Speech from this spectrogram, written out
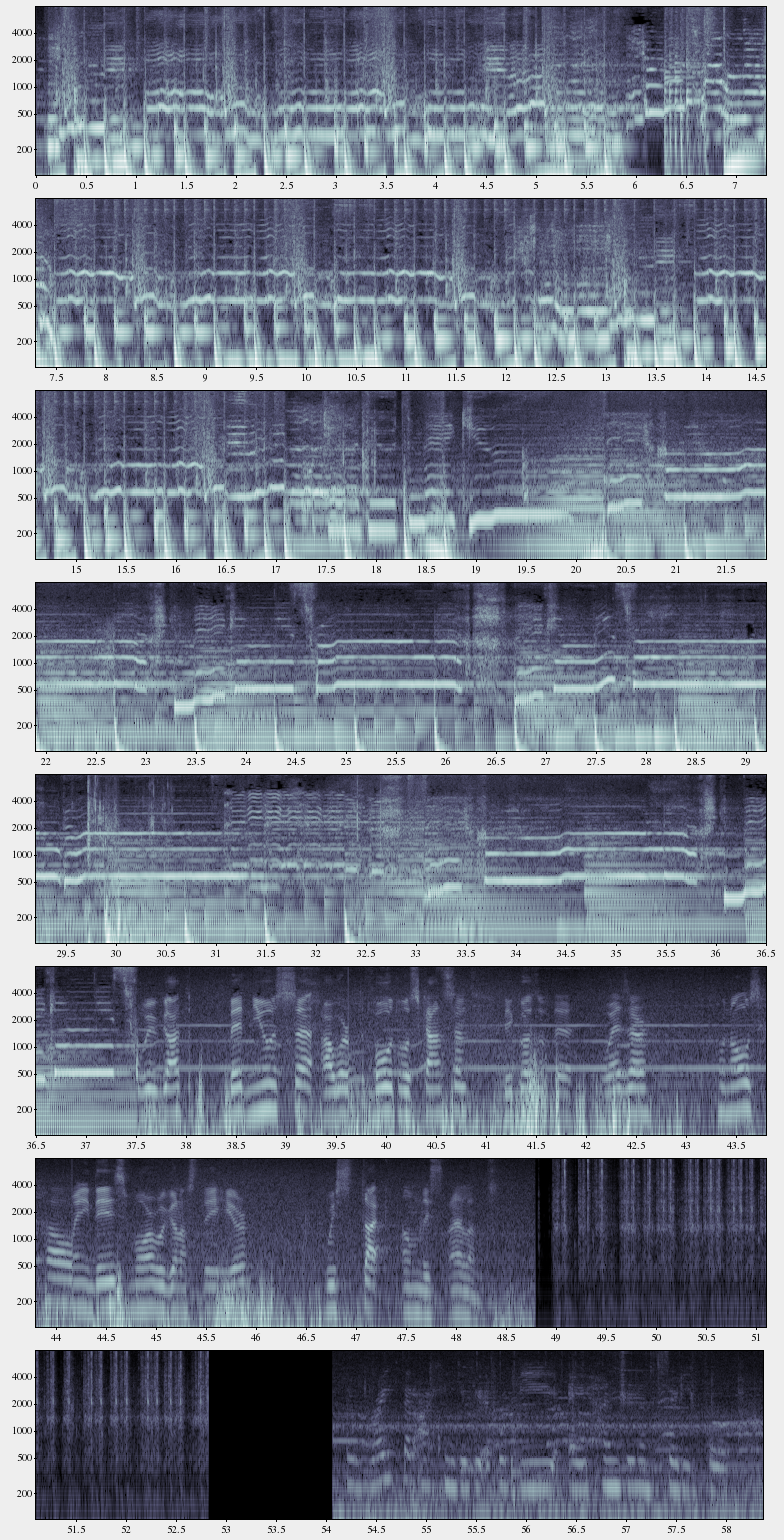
What news. uh, Our boat was cancelled because of the weather. Who knows how many days more we're gonna stay here. We're stuck on this island. The rate that I can give you, it will be a hundred and thirty-four pounds.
